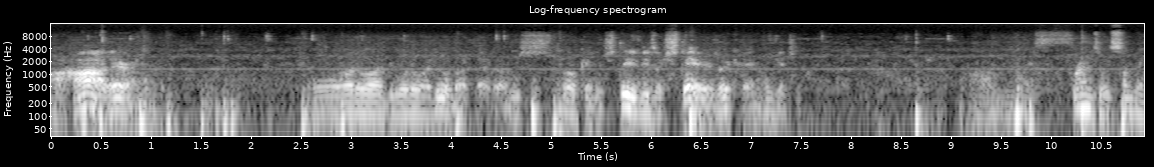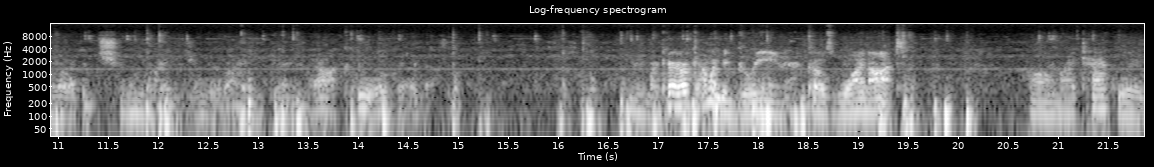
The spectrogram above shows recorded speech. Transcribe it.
Aha, there I am. What do I do? What do I do about that? Okay, there's these are stairs. Okay, I get you. Um, my friend said something that I can change my gender by entering. Ah, cool. Okay, I got you. Here's my character. Okay, I'm gonna be green because why not? Um, I attack with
